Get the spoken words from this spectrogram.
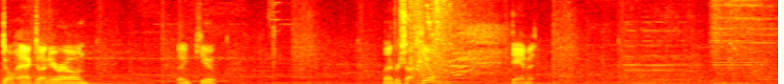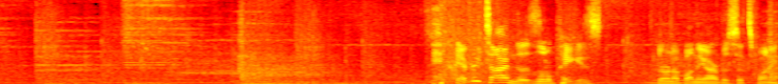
Don't act on your own. Thank you. Sniper shot kill. Damn it. Every time this little pig is thrown up on the Arbalest, it's funny.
